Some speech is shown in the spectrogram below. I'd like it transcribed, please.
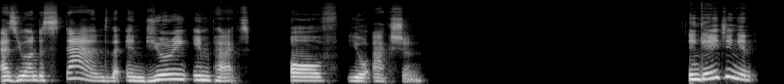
as you understand the enduring impact of your action. Engaging in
